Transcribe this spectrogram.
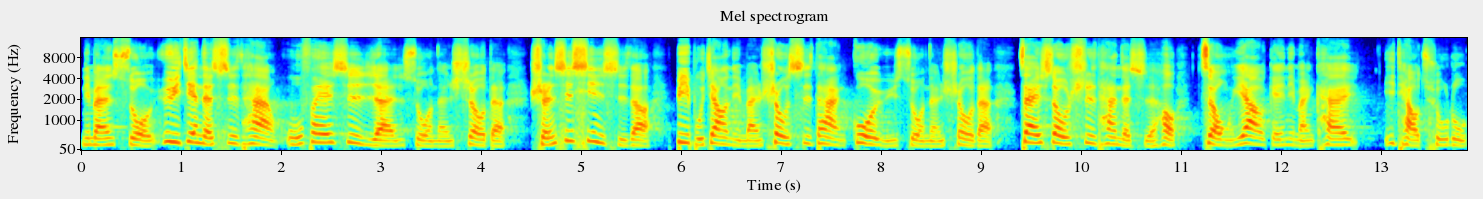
你们所遇见的试探，无非是人所能受的。神是信实的，必不叫你们受试探过于所能受的。在受试探的时候，总要给你们开一条出路，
